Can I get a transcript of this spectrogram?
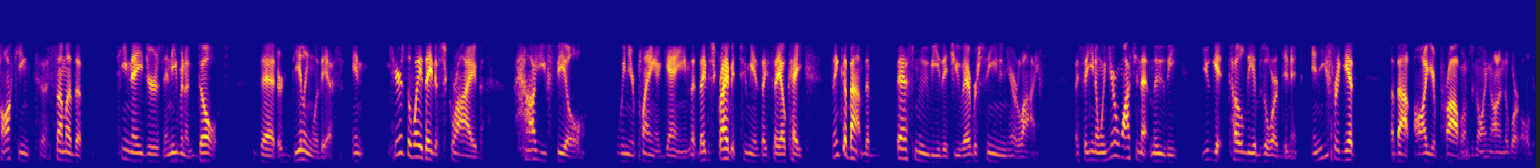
talking to some of the teenagers and even adults that are dealing with this. And here's the way they describe how you feel when you're playing a game. They describe it to me as they say, "Okay, think about the best movie that you've ever seen in your life." They say, you know, when you're watching that movie, you get totally absorbed in it and you forget about all your problems going on in the world,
